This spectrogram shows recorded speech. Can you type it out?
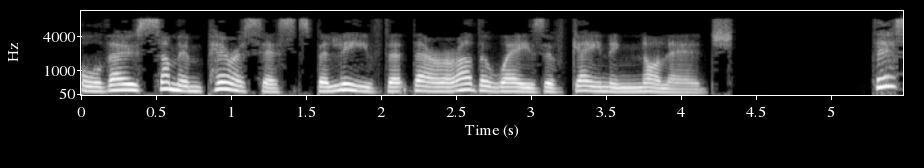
although some empiricists believe that there are other ways of gaining knowledge. This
